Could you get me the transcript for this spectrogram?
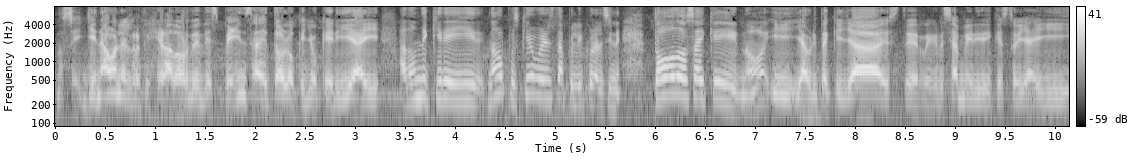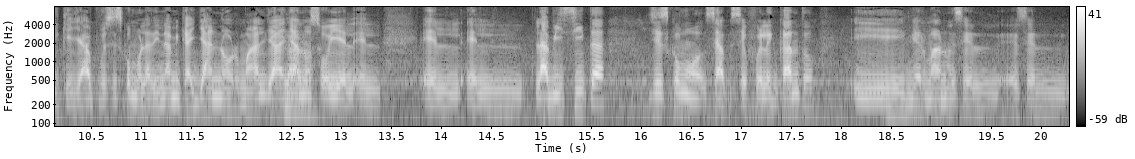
no sé, llenaban el refrigerador de despensa, de todo lo que yo quería y, ¿a dónde quiere ir? No, pues quiero ver esta película al cine. Todos hay que ir, ¿no? Y, y ahorita que ya este, regresé a Mérida y que estoy ahí y que ya, pues, es como la dinámica ya normal, ya, ya no soy el, el- el- el- la visita, y es como, se, se fue el encanto. Y mi hermano es el, es el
